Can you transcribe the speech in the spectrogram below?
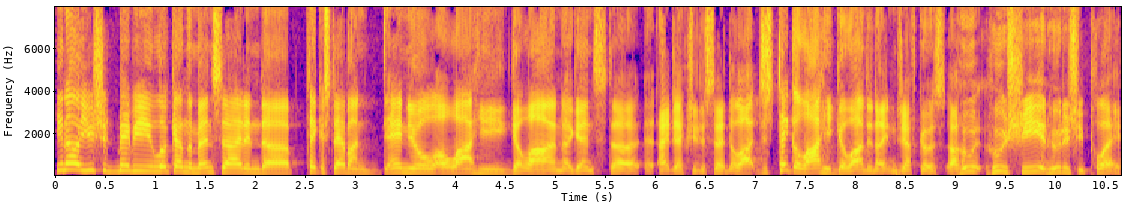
you know, you should maybe look on the men's side and uh, take a stab on Daniel Elahi Galan against. Uh, I actually just said a lot. Just take Elahi Galan tonight, and Jeff goes, uh, "Who who is she and who does she play?"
